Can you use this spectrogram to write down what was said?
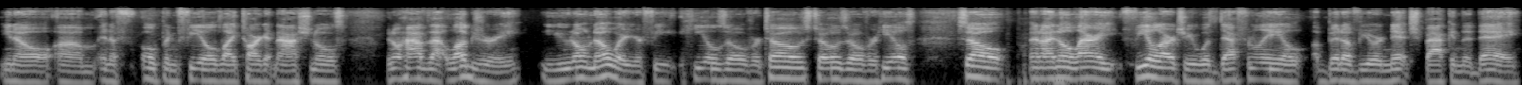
you know, um, in an open field like Target Nationals. We don't have that luxury you don't know where your feet heels over toes toes over heels. So and i know larry field archery was definitely a, a bit of your niche back in the day.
